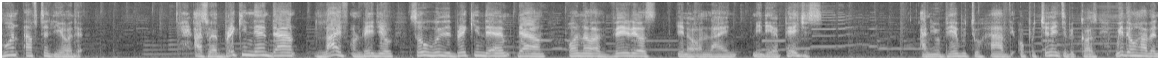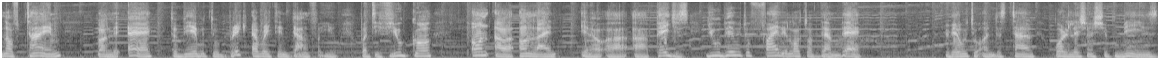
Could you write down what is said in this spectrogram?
one after the other. As we're breaking them down live on radio, so we'll be breaking them down on our various, you know, online media pages. And you'll be able to have the opportunity because we don't have enough time on the air to be able to break everything down for you. But if you go on our online, you know, uh, uh, pages, you will be able to find a lot of them there. You'll be able to understand what relationship means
